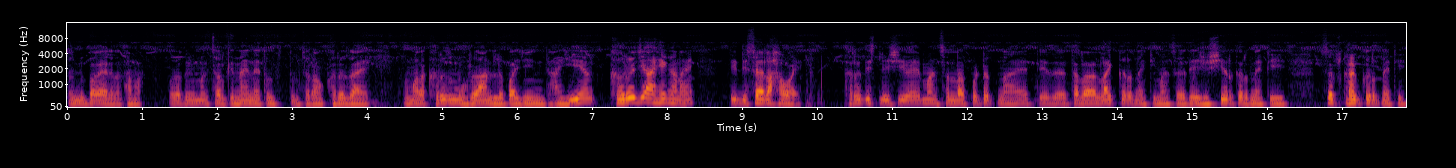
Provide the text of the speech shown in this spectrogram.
तुम्ही बघा एकदा थांबा. परत तुम्ही म्हणसाल की नाही नाही तुम तुमचं राव खरंच आहे. तुम्हाला खरंच मोहरं आणलं पाहिजे. हे खरं जे आहे का नाही ते दिसायला हवं आहे खरं दिसल्याशिवाय माणसांना पटत नाही. ते त्याला लाईक करत नाही ती माणसं त्याची शेअर करत नाही ती सबस्क्राईब करत नाही ती.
